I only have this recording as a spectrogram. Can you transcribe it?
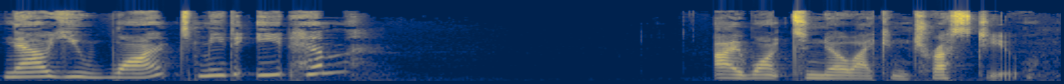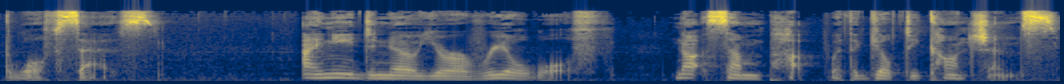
Now you want me to eat him? I want to know I can trust you, the wolf says. I need to know you're a real wolf, not some pup with a guilty conscience.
